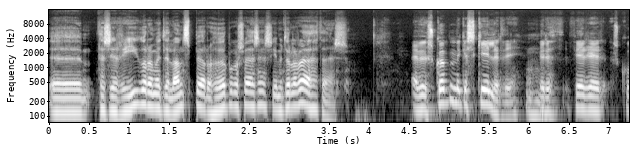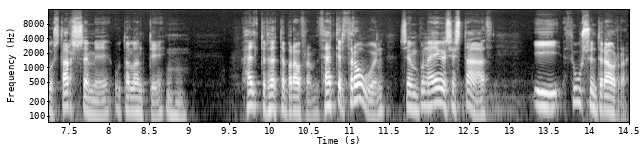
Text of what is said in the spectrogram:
Um, þessi rígur á milli landsbyðar og höfurborgarsvæðisins, ég myndi vel að ræða þetta eins ef við sköpum ekki skilirði Mhm. fyrir, fyrir sko starfsemi út á landi heldur þetta bara áfram. Þetta er þróun sem er búin að eiga sér stað í þúsundir ára.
